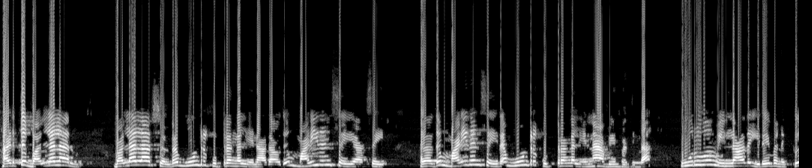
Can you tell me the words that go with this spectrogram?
அடுத்து வள்ளலார் வள்ளலார் சொல்ற மூன்று குற்றங்கள் என்ன? அதாவது மனிதன் செய்ய செய் அதாவது மனிதன் செய்யற மூன்று குற்றங்கள் என்ன அப்படின்னு பாத்தீங்கன்னா உருவம் இல்லாத இறைவனுக்கு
